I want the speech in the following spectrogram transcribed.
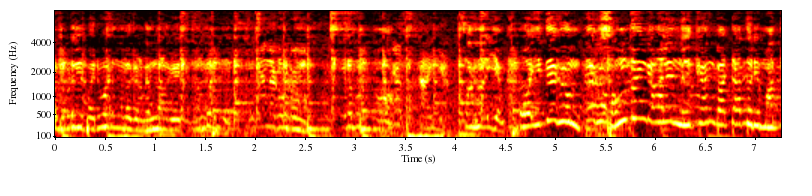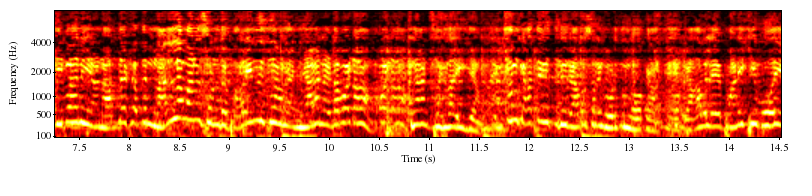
ഇവിടെ പരിപാടി നടക്കണം എന്നാണ് കാര്യം? സഹായം. ഓ ഇദ്ദേഹം സ്വന്തം കാലിൽ നിൽക്കാൻ പറ്റാത്ത ഒരു മദ്യപാനിയാണ്. അദ്ദേഹത്തിന് നല്ല മനസ്സുണ്ട്. പറയുന്നതാണ് ഞാൻ ഇടപെടാം. ഞാൻ സഹായിക്കാം. നമുക്ക് അദ്ദേഹത്തിന് ഒരു അവസരം കൊടുത്തു നോക്കാം. രാവിലെ പണിക്ക് പോയി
